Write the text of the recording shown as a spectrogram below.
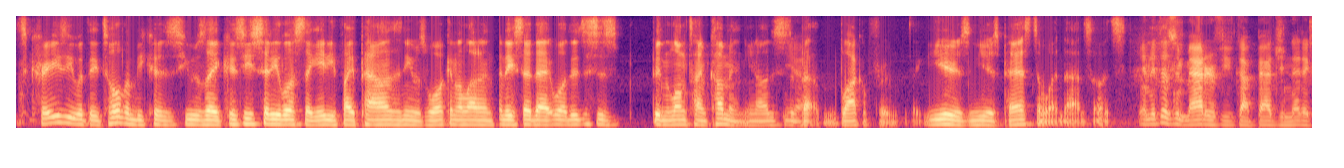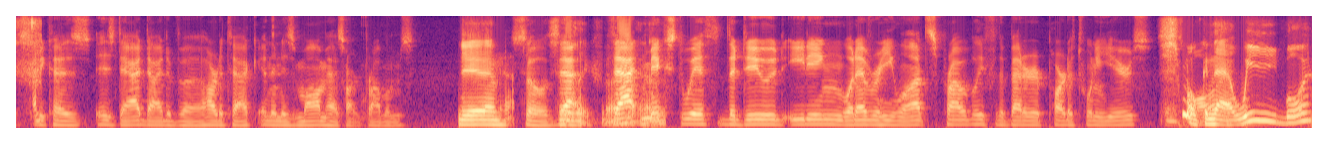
It's crazy what they told him because he was like, because he said he lost like 85 pounds and he was walking a lot, and they said that well, this has been a long time coming. You know, this is Yeah. about block for like years and years past and whatnot. So it's and it doesn't matter if you've got bad genetics because his dad died of a heart attack, and then his mom has heart problems. Yeah, So that like fun, that yeah. mixed with the dude eating whatever he wants, probably for the better part of twenty years. smoking that weed, boy.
